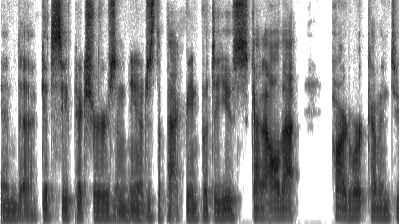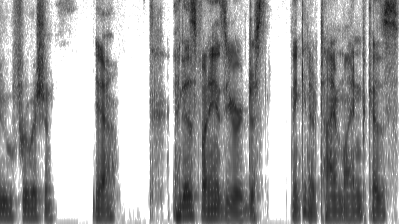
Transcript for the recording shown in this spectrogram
and uh, get to see pictures and you know just the pack being put to use, kind of all that hard work coming to fruition. Yeah, it is funny as you were just thinking of timeline because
